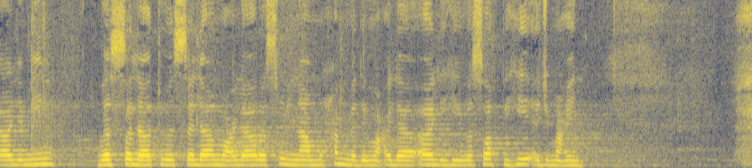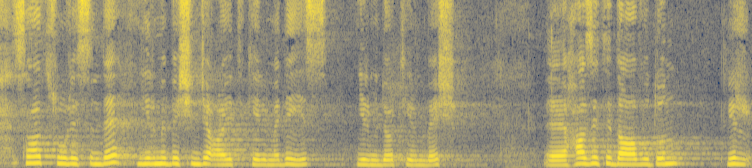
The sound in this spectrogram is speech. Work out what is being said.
Alemin ve salatu ve selamu ala Resulina Muhammedin ve ala alihi ve sahbihi ecmain. Saat suresinde 25. ayet-i kerimedeyiz. 24-25. Ee, Hazreti Davud'un bir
